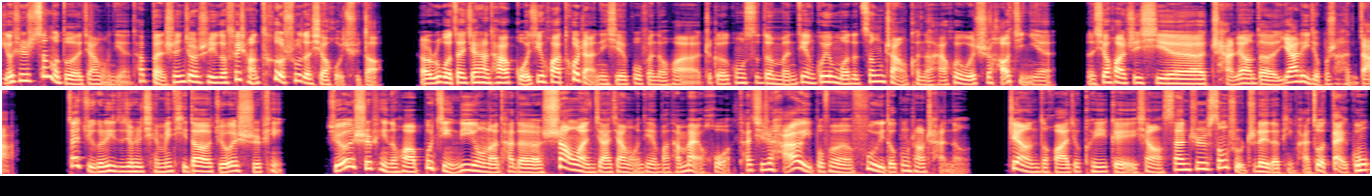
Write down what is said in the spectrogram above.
尤其是这么多的加盟店，它本身就是一个非常特殊的销货渠道。然后如果再加上它国际化拓展那些部分的话，这个公司的门店规模的增长可能还会维持好几年。那消化这些产量的压力就不是很大。再举个例子，就是前面提到的绝味食品。绝味食品的话，不仅利用了它的上万家加盟店帮它卖货，它其实还有一部分富裕的工厂产能。这样的话，就可以给像三只松鼠之类的品牌做代工。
